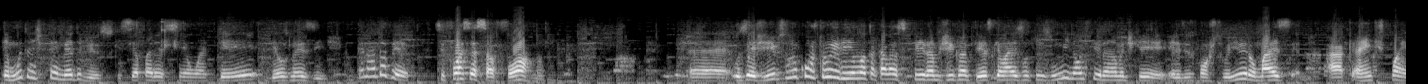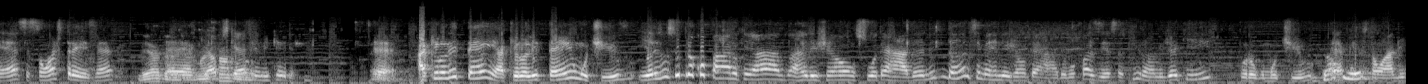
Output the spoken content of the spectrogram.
Tem muita gente que tem medo disso, que se aparecer um ET, Deus não existe. Não tem nada a ver. Se fosse dessa forma, é, os egípcios não construiriam aquelas pirâmides gigantescas, mais um, um milhão de pirâmides que eles construíram, mas a, a gente conhece são as três, né? Verdade, É, as mais Kelps, Kefir e famosas. É, aquilo ali tem, aquilo ali tem um motivo, e eles não se preocuparam que ah, a religião sua tá errada. Eles dane-se minha religião tá errada. Eu vou fazer essa pirâmide aqui, por algum motivo, Tá né? Porque eles estão ali.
